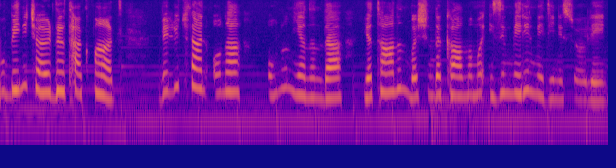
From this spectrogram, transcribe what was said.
Bu beni çağırdığı takma ad. Ve lütfen ona onun yanında yatağının başında kalmama izin verilmediğini söyleyin.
